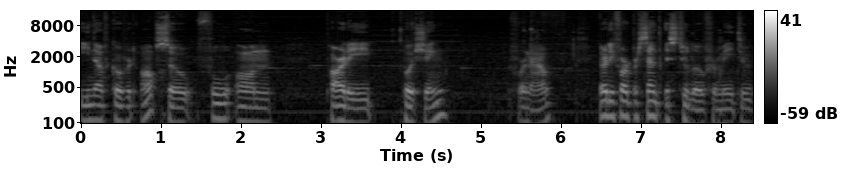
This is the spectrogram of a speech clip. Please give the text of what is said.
enough covered up, so full on party pushing for now. 34% is too low for me to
